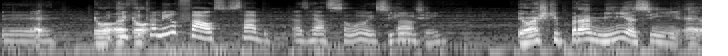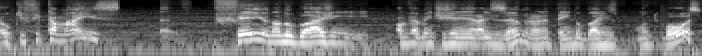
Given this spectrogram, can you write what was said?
É, Eu, é que eu- fica meio falso, sabe? As reações. Sim, tal. sim. Eu acho que pra mim, assim, é, o que fica mais é, feio na dublagem, obviamente generalizando, né? Tem dublagens muito boas,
